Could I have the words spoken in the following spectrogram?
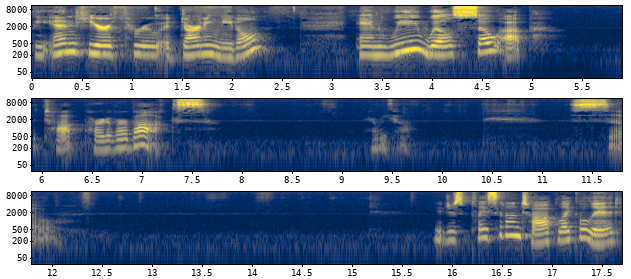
the end here through a darning needle. And we will sew up the top part of our box. There we go. So You just place it on top like a lid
